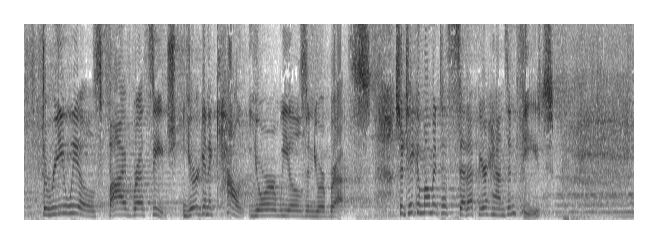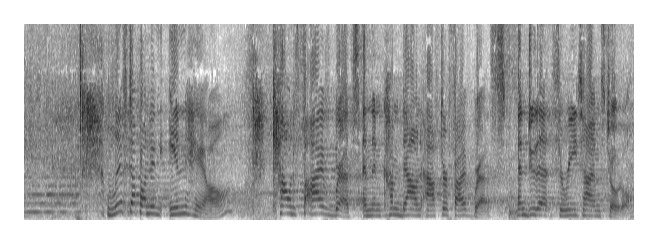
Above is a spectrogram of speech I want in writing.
Three wheels, five breaths each. You're going to count your wheels and your breaths. So take a moment to set up your hands and feet. Lift up on an inhale. Count five breaths and then come down after five breaths. And do that three times total.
